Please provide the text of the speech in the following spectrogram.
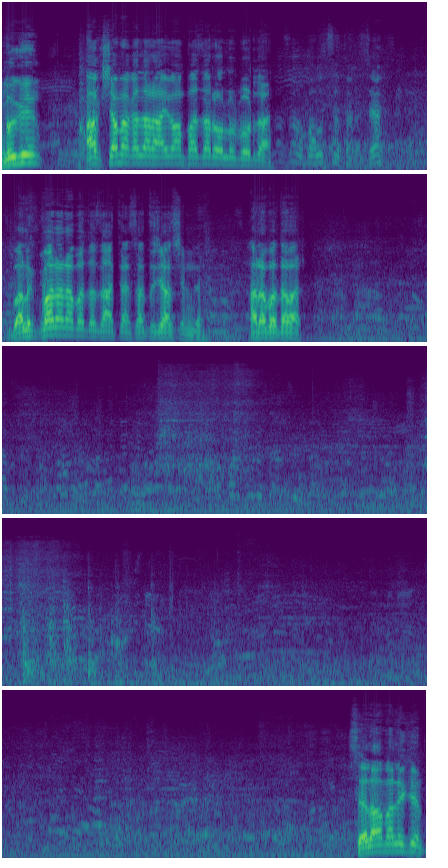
Bugün akşama kadar hayvan pazarı olur burada. Balık satarız ya. Balık var arabada zaten satacağız şimdi. Arabada var. Selamünaleyküm.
